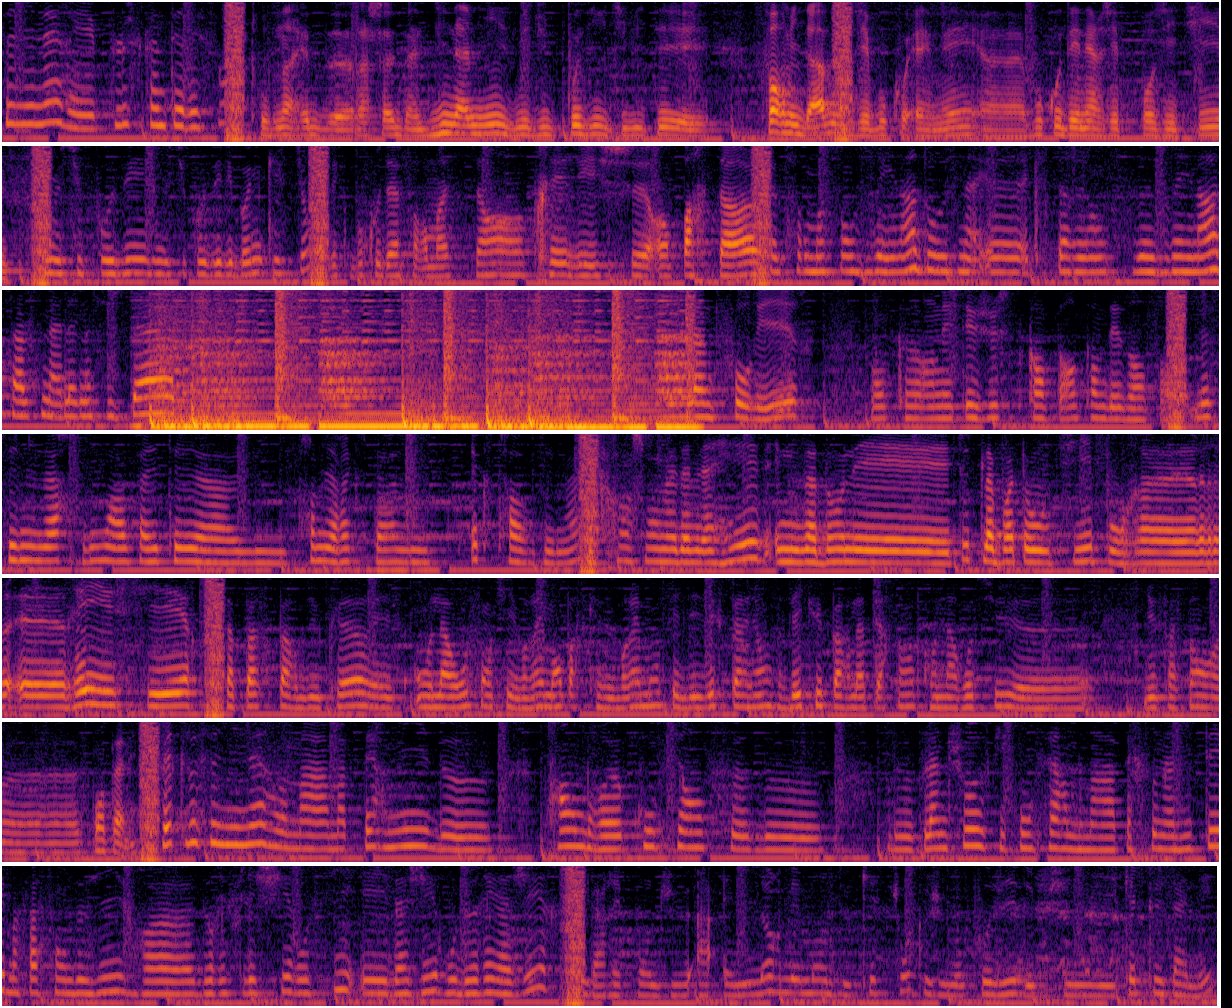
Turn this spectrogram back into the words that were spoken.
séminaire est plus qu'intéressant. Je trouve Nahed Rachad d'un dynamisme et d'une positivité formidable. J'ai beaucoup aimé, euh, beaucoup d'énergie positive. Je me suis posé, je me suis posé les bonnes questions. Avec beaucoup d'informations, très riches en partage. Cette formation زوينة دوزنا expérience زوينة تعرفنا على ناس جداد. Plein de faux rires. Donc euh, on était juste contents comme des enfants. Le séminaire pour moi ça a été euh, une première expérience extraordinaire. franchement Madame Nahid, elle nous a donné toute la boîte à outils pour euh, réussir. Ça passe par du cœur et on l'a ressenti vraiment parce que vraiment c'est des expériences vécues par la personne qu'on a reçues d'une façon spontanée. En fait le séminaire m'a permis de prendre conscience de de plein de choses qui concernent ma personnalité, ma façon de vivre, euh, de réfléchir aussi et d'agir ou de réagir. Il a répondu à énormément de questions que je me posais depuis quelques années.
